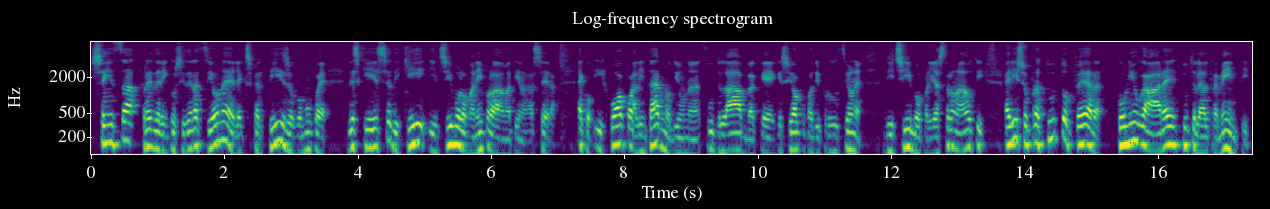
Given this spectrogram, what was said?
senza prendere in considerazione l'expertise o comunque le skills di chi il cibo lo manipola la mattina alla sera. Ecco, il cuoco all'interno di un food lab che, che si occupa di produzione di cibo per gli astronauti è lì soprattutto per coniugare tutte le altre menti,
